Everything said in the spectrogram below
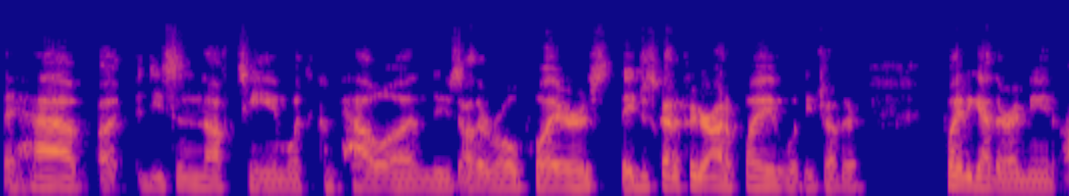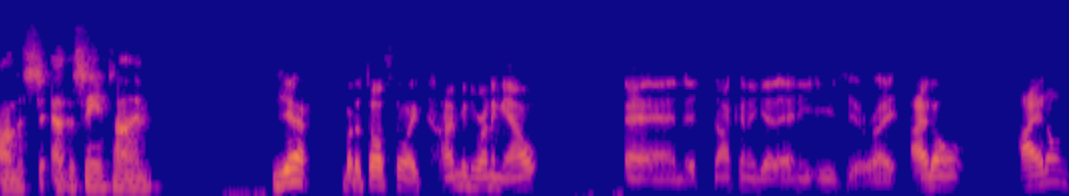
they have a, decent enough team with Capela and these other role players. They just got to figure out how to play with each other, play together. I mean, on the at the same time. Yeah, but it's also like time is running out, and it's not going to get any easier, right? I don't, I don't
